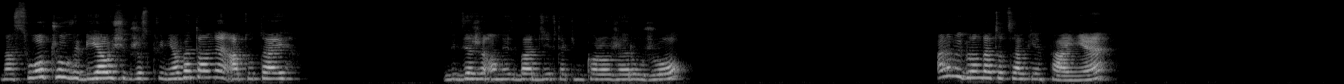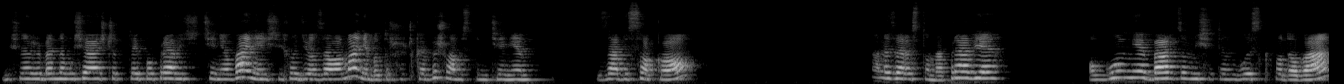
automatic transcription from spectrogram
Na słoczu wybijały się brzoskwiniowe tony, a tutaj widzę, że on jest bardziej w takim kolorze różu. Ale wygląda to całkiem fajnie. Myślę, że będę musiała jeszcze tutaj poprawić cieniowanie, jeśli chodzi o załamanie, bo troszeczkę wyszłam z tym cieniem za wysoko. Ale zaraz to naprawię. Ogólnie bardzo mi się ten błysk podoba,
